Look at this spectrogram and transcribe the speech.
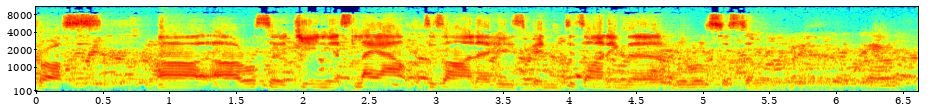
Cross, uh, are also a genius layout designer who's been designing the, the rule system. Yeah.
